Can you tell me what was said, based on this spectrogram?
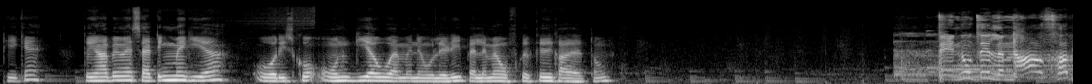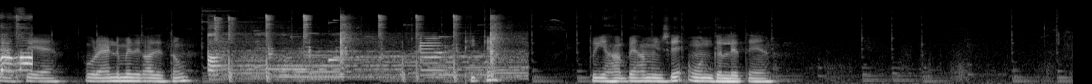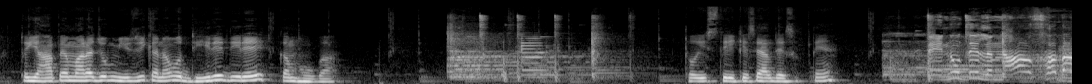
ठीक है? तो यहाँ पे मैं सेटिंग में किया और इसको ऑन किया हुआ है मैंने ऑलरेडी पहले मैं ऑफ़ करके दिखा देता हूँ। ऐसे है। और एंड में दिखा देता हूँ। ठीक है? तो यहाँ पे हम इसे ऑन कर लेते हैं। तो यहाँ पे हमारा जो म्यूज़िक है ना वो धीरे धीरे कम होगा। तो इस तरीके से आप देख सकते हैं।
